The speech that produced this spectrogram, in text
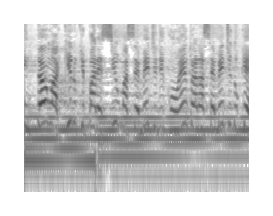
Então aquilo que parecia uma semente de coentro era semente do quê?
